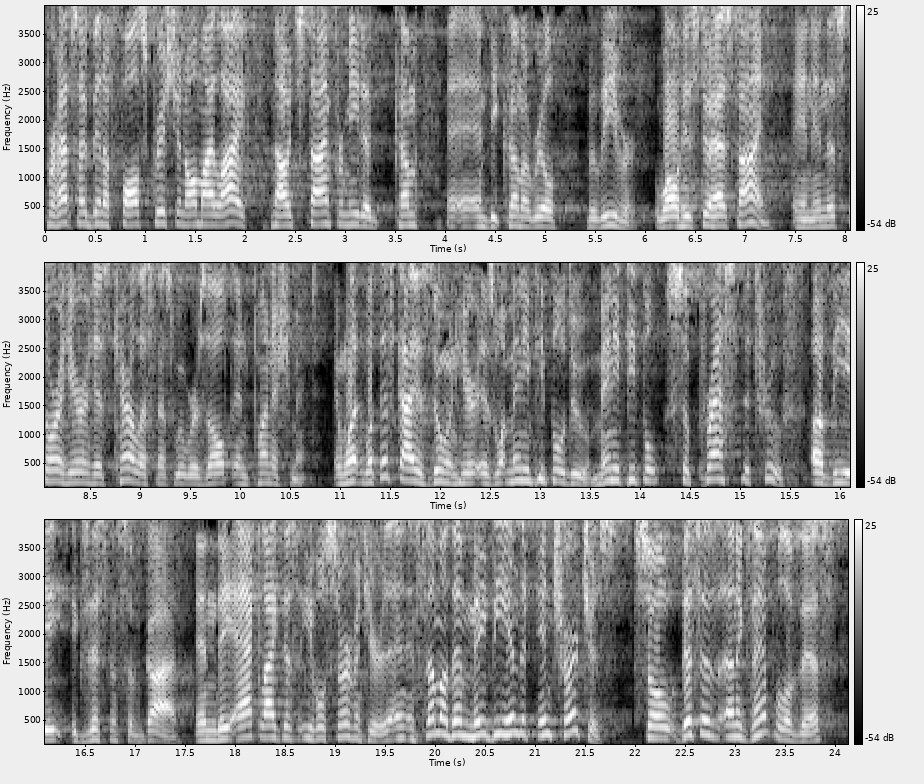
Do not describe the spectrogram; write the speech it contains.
perhaps I've been a false Christian all my life. Now it's time for me to come and become a real believer while he still has time. And in this story here, his carelessness will result in punishment. And what, what this guy is doing here is what many people do. Many people suppress the truth of the existence of God. And they act like this evil servant here. And, and some of them may be in the, in churches. So this is an example of this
